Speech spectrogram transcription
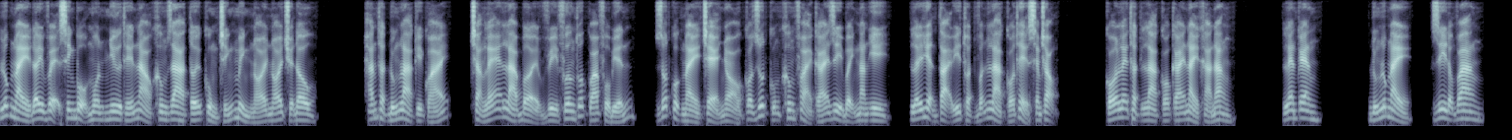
lúc này đây vệ sinh bộ môn như thế nào không ra tới cùng chính mình nói nói chuyện đâu. Hắn thật đúng là kỳ quái, chẳng lẽ là bởi vì phương thuốc quá phổ biến, rốt cuộc này trẻ nhỏ có rút cũng không phải cái gì bệnh nan y, lấy hiện tại y thuật vẫn là có thể xem trọng. Có lẽ thật là có cái này khả năng. Len Ken. Đúng lúc này, di động vang,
